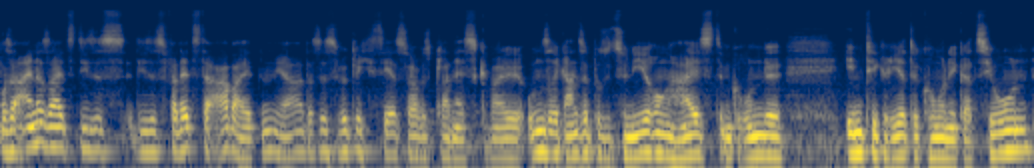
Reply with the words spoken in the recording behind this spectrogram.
Also einerseits dieses, dieses verletzte Arbeiten, ja, das ist wirklich sehr serviceplanesk, weil unsere ganze Positionierung heißt im Grunde integrierte Kommunikation,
